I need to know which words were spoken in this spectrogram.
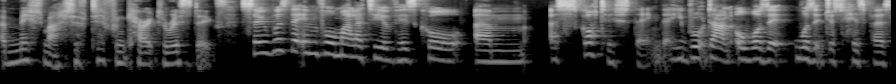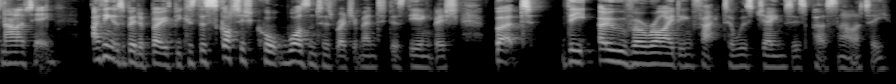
a mishmash of different characteristics. So was the informality of his court um, a Scottish thing that he brought down, or was it was it just his personality? I think it was a bit of both because the Scottish court wasn't as regimented as the English, but the overriding factor was James's personality.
